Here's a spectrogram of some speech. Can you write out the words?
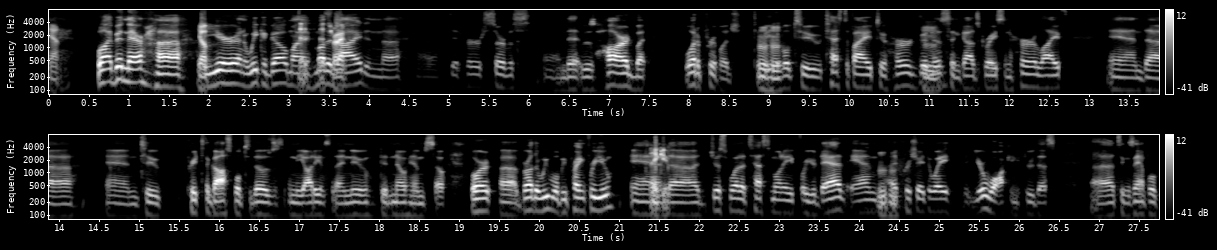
Yeah. Well, I've been there uh, yep. a year and a week ago. My mother right. died, and uh, uh, did her service, and it was hard, but what a privilege to mm-hmm. be able to testify to her goodness mm-hmm. and God's grace in her life, and uh, and to preach the gospel to those in the audience that I knew didn't know him. So, Lord, uh, brother, we will be praying for you. And you. uh, just what a testimony for your dad. And mm-hmm. I appreciate the way that you're walking through this. Uh, it's an example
